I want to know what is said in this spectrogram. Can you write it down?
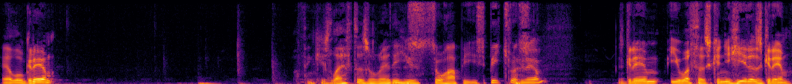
Hello, Graham. I think he's left us already. He's so happy he's speechless. Graham. Is Graham, are you with us? Can you hear us, Graham?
